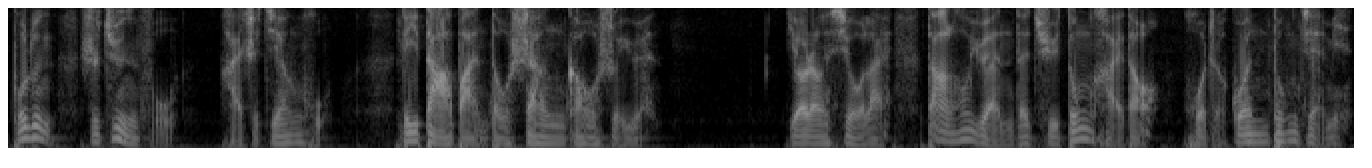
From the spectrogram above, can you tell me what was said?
不论是郡府还是江户，离大阪都山高水远，要让秀赖大老远的去东海道或者关东见面，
